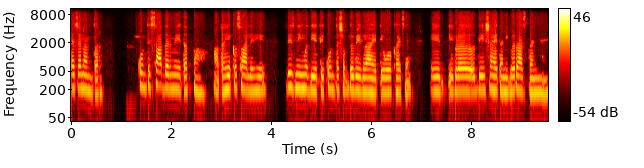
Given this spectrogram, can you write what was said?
त्याच्यानंतर कोणते सादर येतात पहा. आता हे कसं आले हे? रिझनिंगमध्ये येते कोणता शब्द वेगळा आहे ते ओळखायचा आहे हे इकडं देश आहेत आणि इकडं राजधानी आहे.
